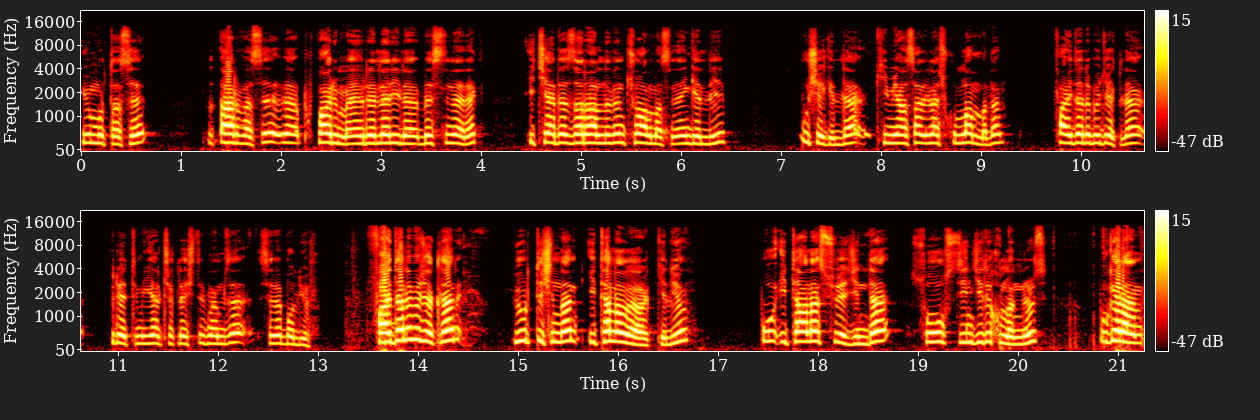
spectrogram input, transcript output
yumurtası, larvası ve puparyum evreleriyle beslenerek içeride zararların çoğalmasını engelleyip bu şekilde kimyasal ilaç kullanmadan faydalı böcekle üretimi gerçekleştirmemize sebep oluyor. Faydalı böcekler yurt dışından ithal olarak geliyor. Bu ithalat sürecinde soğuk zinciri kullanıyoruz. Bu gelen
